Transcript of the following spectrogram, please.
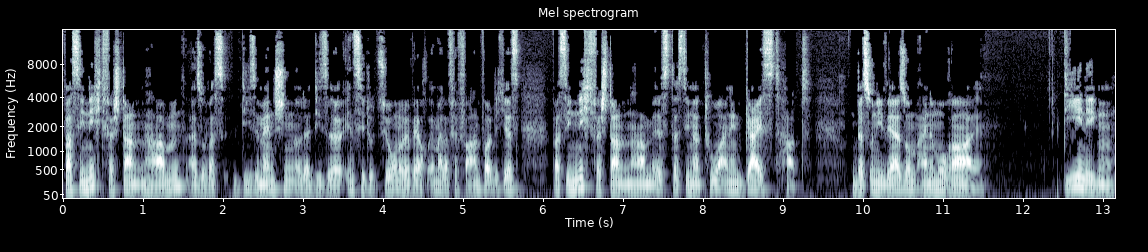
was sie nicht verstanden haben, also was diese Menschen oder diese Institution oder wer auch immer dafür verantwortlich ist, was sie nicht verstanden haben, ist, dass die Natur einen Geist hat und das Universum eine Moral. Diejenigen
